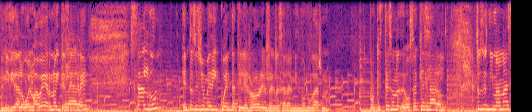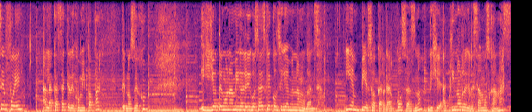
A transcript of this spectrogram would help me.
en mi vida lo vuelvo a ver, ¿no? Y que Claro. se cree. Salgo, entonces yo me di cuenta que el error es regresar al mismo lugar, ¿no? Porque estés, o sea, que Claro. Entonces mi mamá se fue a la casa que dejó mi papá, que nos dejó. Y yo tengo una amiga, le digo, ¿sabes qué? Consígueme una mudanza. Y empiezo a cargar cosas, ¿no? Dije, aquí no regresamos jamás.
